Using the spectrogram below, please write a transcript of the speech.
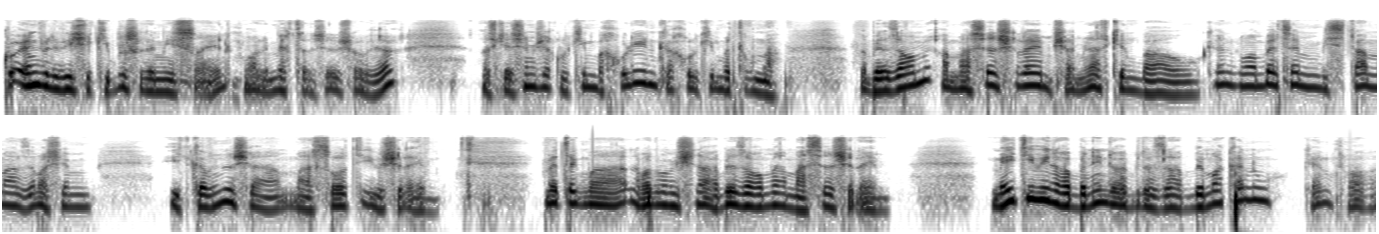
כהן ולוי שקיבלו שדה מישראל, כמו למחצה לשיר שעובר, אז כשם שחולקים בחולין, כך חולקים בתרומה. רבי אלעזר אומר, המעשר שלהם, שעל מנת כן באו, כן, כלומר בעצם מסתמה זה מה שהם התכוונו שהמעשרות יהיו שלהם. באמת הגמרא, למדנו במשנה, רבי אלעזר אומר, המעשר שלהם. מי טבעין רבנין לרבי אלעזר, במה קנו? כן, כלומר,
